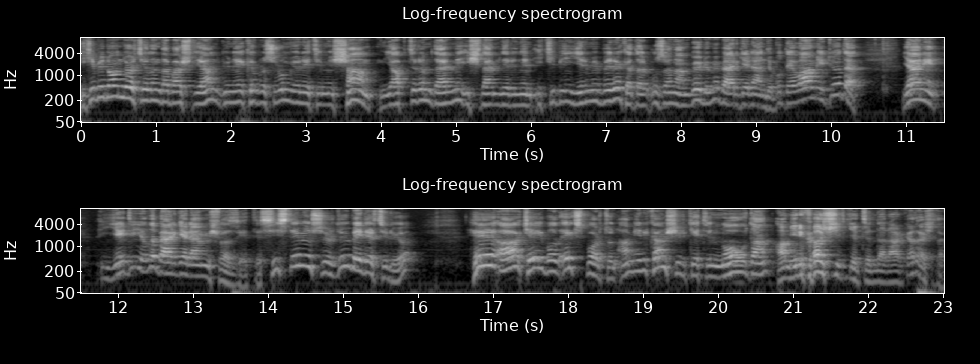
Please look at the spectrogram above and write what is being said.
2014 yılında başlayan Güney Kıbrıs Rum yönetimi Şam yaptırım delme işlemlerinin 2021'e kadar uzanan bölümü belgelendi. Bu devam ediyor da yani 7 yılı belgelenmiş vaziyette. Sistemin sürdüğü belirtiliyor. HA Cable Export'un Amerikan şirketi Nov'dan, Amerikan şirketinden arkadaşlar,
